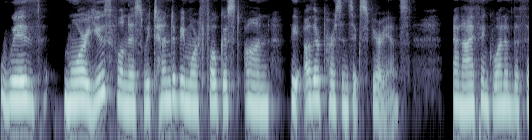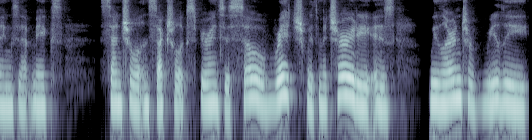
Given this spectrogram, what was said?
with more youthfulness, we tend to be more focused on the other person's experience. And I think one of the things that makes sensual and sexual experiences so rich with maturity is we learn to really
